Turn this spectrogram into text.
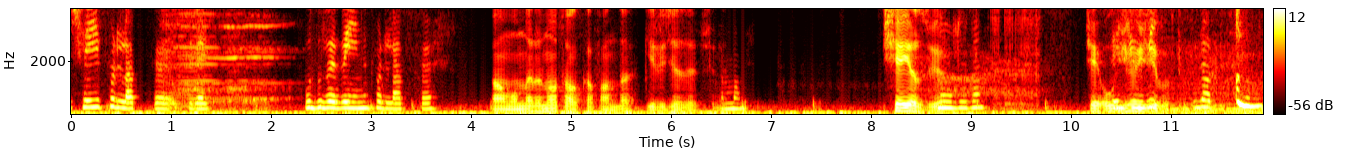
şeyi fırlattı direkt. Budu bebeğini fırlattı. Tamam onları not al kafanda. Gireceğiz hepsine. Tamam. Şey Ne yazıyor. oldu lan? Şey o yüzü bir- Lan, anam.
